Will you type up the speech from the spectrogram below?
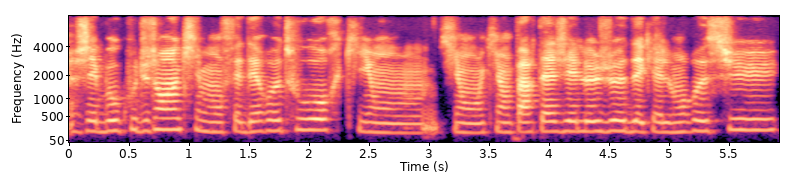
j'ai beaucoup de gens qui m'ont fait des retours, qui ont, qui ont, qui ont partagé le jeu dès qu'elles l'ont reçu.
